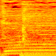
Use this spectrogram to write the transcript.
dor.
